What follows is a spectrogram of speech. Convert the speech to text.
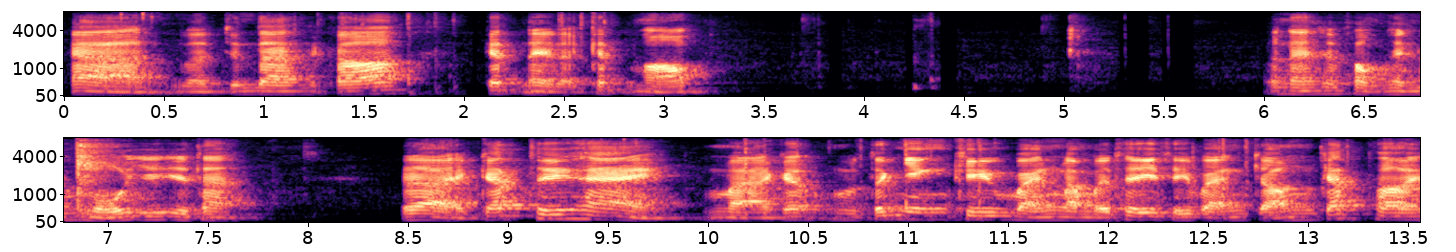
À và chúng ta có cách này là cách một bữa nay sẽ phòng thêm nó mũi dữ vậy ta. Rồi cách thứ hai mà cái, tất nhiên khi bạn làm bài thi thì bạn chọn cách thôi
